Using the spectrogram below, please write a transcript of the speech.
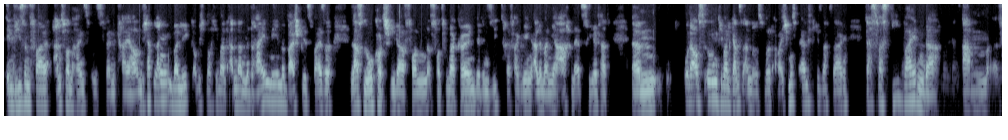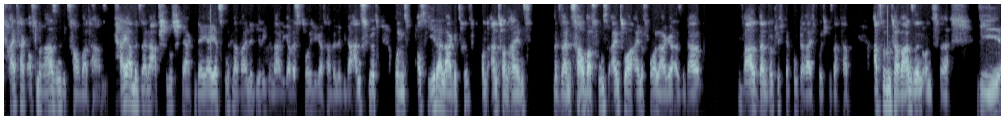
in diesem Fall Anton Heinz und Sven Kaya. Und ich habe lange überlegt, ob ich noch jemand anderen mit reinnehme, beispielsweise Lars Lokotsch wieder von Fortuna Köln, der den Siegtreffer gegen Alemannia Aachen erzielt hat. Ähm, oder ob es irgendjemand ganz anderes wird. Aber ich muss ehrlich gesagt sagen, das, was die beiden da am Freitag auf den Rasen gezaubert haben. Kaya mit seiner Abschlussstärke, der ja jetzt mittlerweile die Regionalliga Westtorjäger-Tabelle wieder anführt und aus jeder Lage trifft. Und Anton Heinz mit seinem Zauberfuß, ein Tor, eine Vorlage. Also da war dann wirklich der Punkt erreicht, wo ich gesagt habe, absoluter Wahnsinn. Und äh, die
